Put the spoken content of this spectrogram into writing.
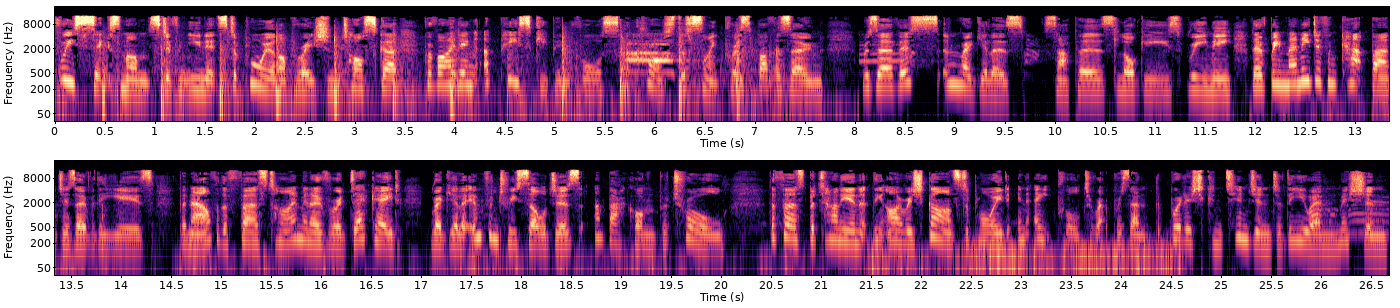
Every six months, different units deploy on Operation Tosca, providing a peacekeeping force across the Cyprus buffer zone. Reservists and regulars, sappers, loggies, REME. There have been many different CAP badges over the years, but now, for the first time in over a decade, regular infantry soldiers are back on patrol. The 1st Battalion, the Irish Guards, deployed in April to represent the British contingent of the UN mission,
